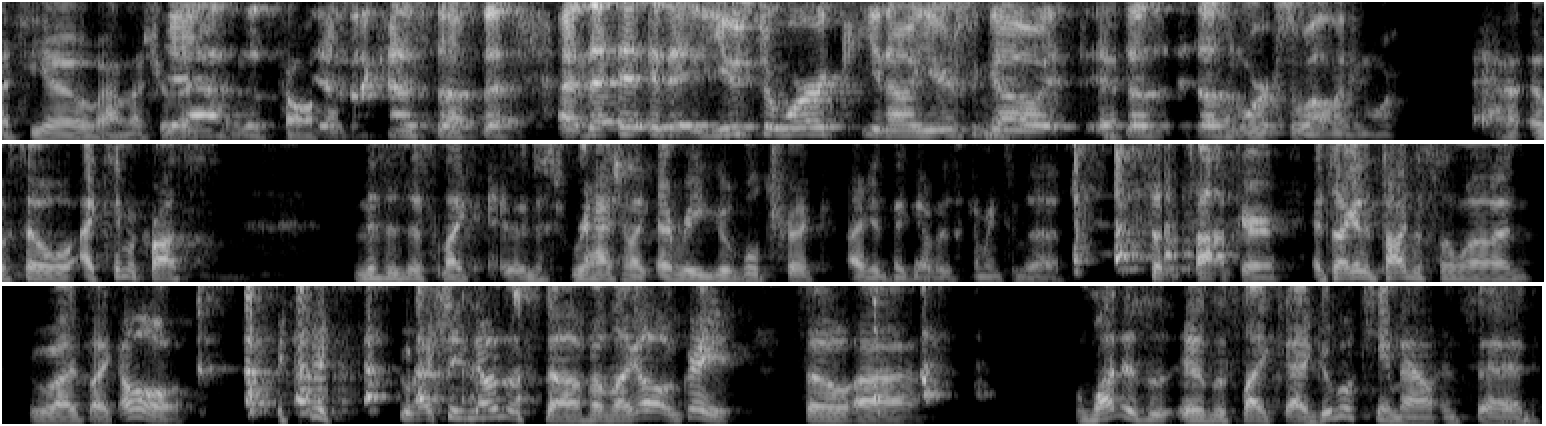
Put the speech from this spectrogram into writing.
SEO. I'm not sure yeah, that's called. Yeah, that kind of stuff. That, uh, that it, it, used to work, you know, years ago. It, it doesn't it doesn't work so well anymore. Uh, so I came across. This is just like just rehashing like every Google trick I can think of is coming to the to the top here, and so I get to talk to someone who I was like, oh, who actually knows this stuff. I'm like, oh, great. So uh, one is is this like uh, Google came out and said,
